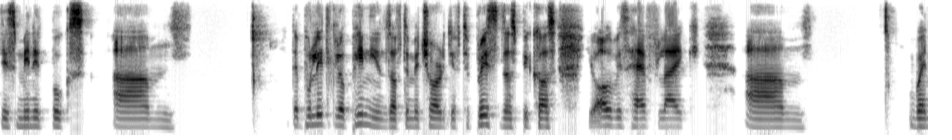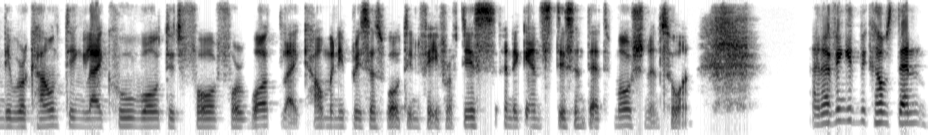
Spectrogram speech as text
these minute books um, the political opinions of the majority of the prisoners because you always have like um, when they were counting like who voted for for what like how many prisoners voted in favor of this and against this and that motion and so on. And i think it becomes then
